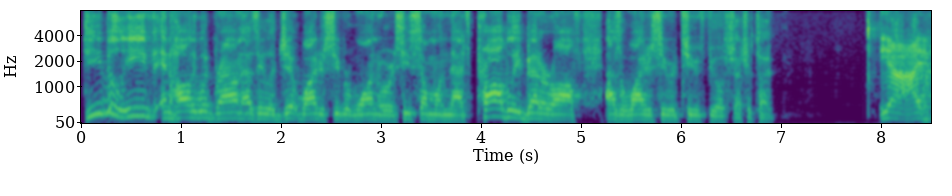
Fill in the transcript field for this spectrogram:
Do you believe in Hollywood Brown as a legit wide receiver one, or is he someone that's probably better off as a wide receiver two field stretcher type? Yeah, I,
